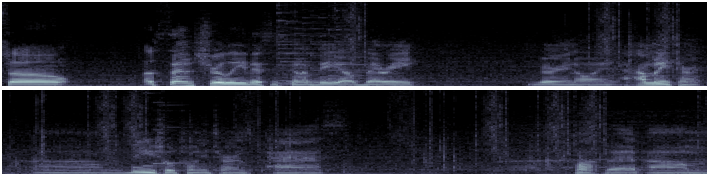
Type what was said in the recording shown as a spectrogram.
so essentially this is gonna be a very, very annoying. How many turns? Um, the usual 20 turns pass. Fuck that. Um,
